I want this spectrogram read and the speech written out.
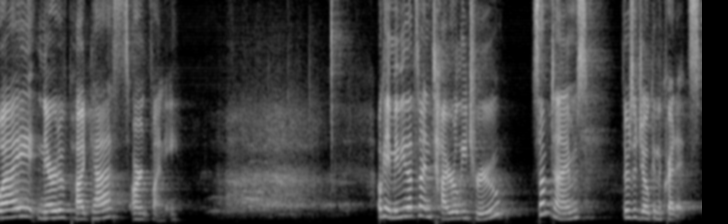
Why narrative podcasts aren't funny. Okay, maybe that's not entirely true. Sometimes there's a joke in the credits.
